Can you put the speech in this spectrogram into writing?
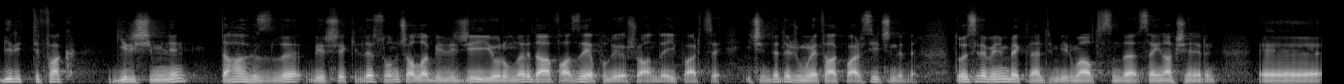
bir ittifak girişiminin daha hızlı bir şekilde sonuç alabileceği yorumları daha fazla yapılıyor şu anda İyi Parti içinde de Cumhuriyet Halk Partisi içinde de. Dolayısıyla benim beklentim 26'sında Sayın Akşener'in e,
